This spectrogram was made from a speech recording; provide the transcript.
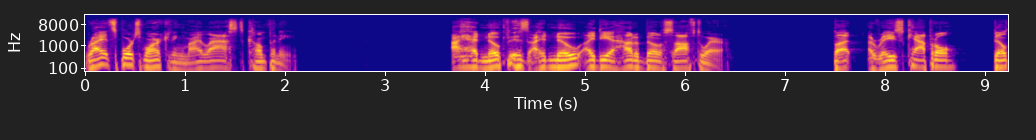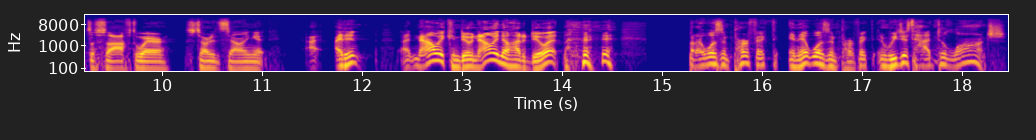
Riot Sports Marketing, my last company. I had no I had no idea how to build a software. But I raised capital, built a software, started selling it. I, I didn't uh, now I can do. Now I know how to do it. but I wasn't perfect and it wasn't perfect and we just had to launch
